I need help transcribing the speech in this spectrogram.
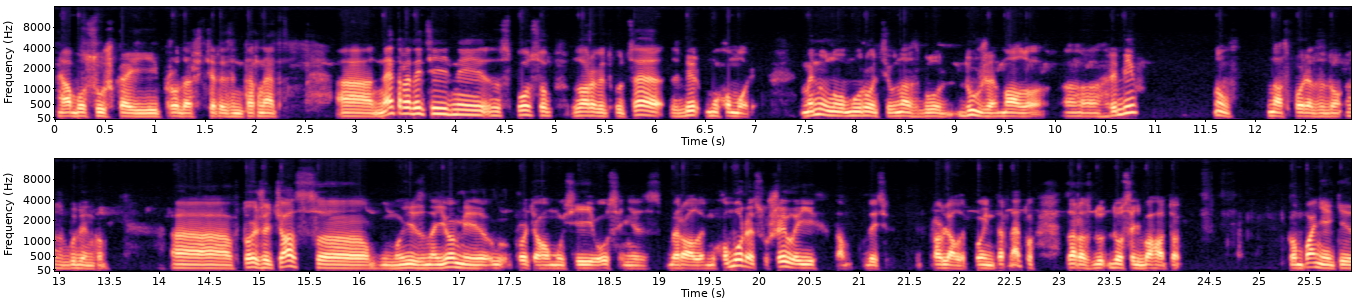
або сушка і продаж через інтернет. Нетрадиційний спосіб заробітку це збір мухоморів. Минулому році у нас було дуже мало е, грибів, ну, в нас поряд з будинком. В той же час е, мої знайомі протягом усієї осені збирали мухомори, сушили їх, там кудись відправляли по інтернету. Зараз досить багато компаній, які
